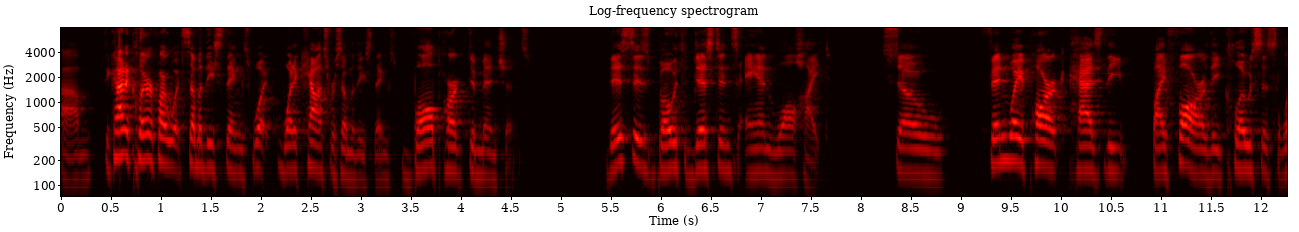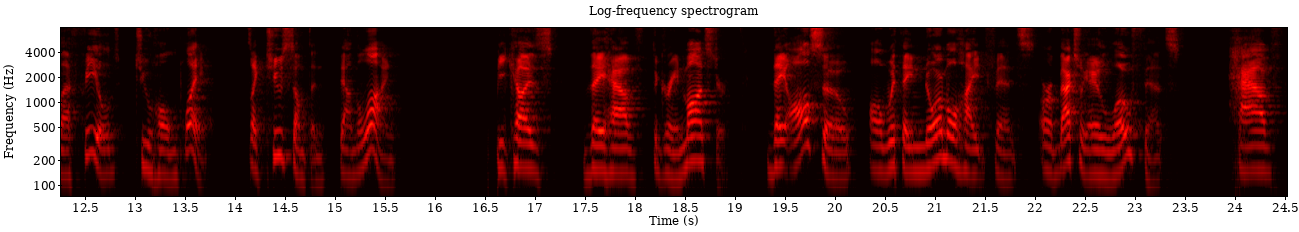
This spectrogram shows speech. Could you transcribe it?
Um, to kind of clarify what some of these things, what what accounts for some of these things, ballpark dimensions. This is both distance and wall height. So Fenway Park has the by far the closest left field to home plate. It's like two something down the line because they have the green monster. They also, uh, with a normal height fence, or actually a low fence, have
